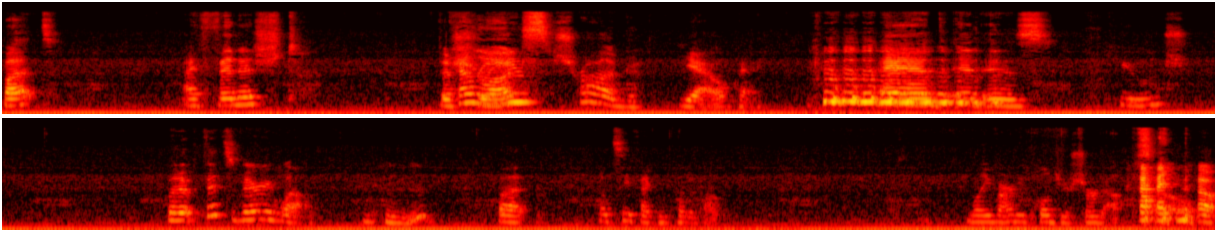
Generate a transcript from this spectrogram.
But I finished the shrug. Shrug. Yeah, okay. And it is huge. But it fits very well. Hmm But let's see if I can put it on. Well, you've already pulled your shirt up. I know.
